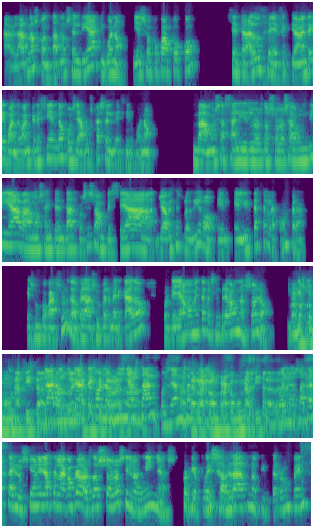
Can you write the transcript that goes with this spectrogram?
a hablarnos, contarnos el día y bueno, y eso poco a poco se traduce efectivamente que cuando van creciendo, pues ya buscas el decir, bueno, vamos a salir los dos solos algún día, vamos a intentar, pues eso, aunque sea, yo a veces lo digo, el, irte a hacer la compra. Es un poco absurdo, pero al supermercado, porque llega un momento que siempre va uno solo. Vamos como una cita. Claro, tú quédate con los niños tal, pues ya nos hacer la compra como una cita. Pues nos hace esta ilusión ir a hacer la compra los dos solos sin los niños, porque puedes hablar, no te interrumpen.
